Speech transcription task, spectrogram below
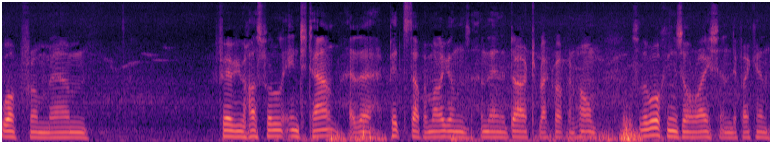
Walk from um, Fairview Hospital into town, had a pit stop at Mulligan's and then a dart to Blackrock and home. So the walking is alright and if I can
